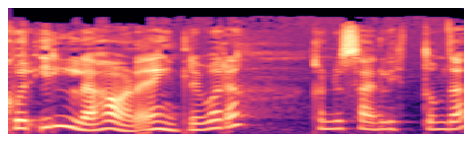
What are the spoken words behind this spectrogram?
hvor ille har det egentlig vært? Kan du si litt om det?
